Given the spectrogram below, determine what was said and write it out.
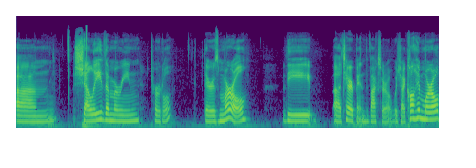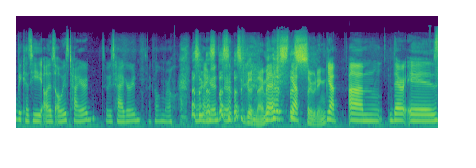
um, Shelly, the marine turtle. There's Merle, the uh, terrapin, the box turtle, which I call him Merle because he is always tired, so he's haggard. So I call him Merle. That's a, that's, haggard, that's, so- a, that's a good name. Yeah. That's, that's Yeah. suiting. Yeah. Um, there is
